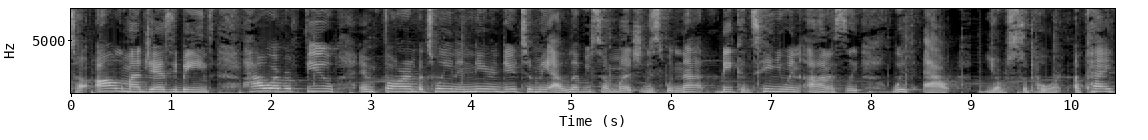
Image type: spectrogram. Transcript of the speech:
to all of my jazzy beans, however few and far in between and near and dear to me. I love you so much. This would not be continuing honestly without your support. Okay.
